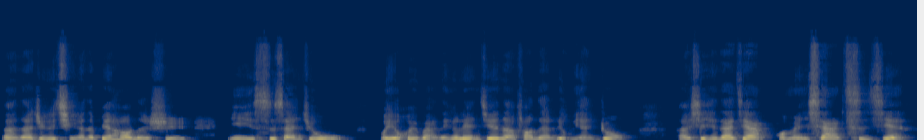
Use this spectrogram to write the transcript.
呃，那这个请愿的编号呢是 E 四三九五，我也会把那个链接呢放在留言中。呃，谢谢大家，我们下次见。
